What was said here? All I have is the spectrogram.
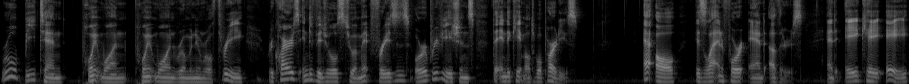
Rule B10.1.1 Roman numeral 3 requires individuals to omit phrases or abbreviations that indicate multiple parties. Et al. is Latin for and others and AKA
